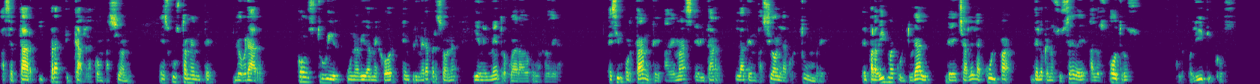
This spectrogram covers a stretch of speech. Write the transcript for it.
aceptar y practicar la compasión es justamente lograr construir una vida mejor en primera persona y en el metro cuadrado que nos rodea. Es importante, además, evitar la tentación, la costumbre, el paradigma cultural de echarle la culpa de lo que nos sucede a los otros, a los políticos,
